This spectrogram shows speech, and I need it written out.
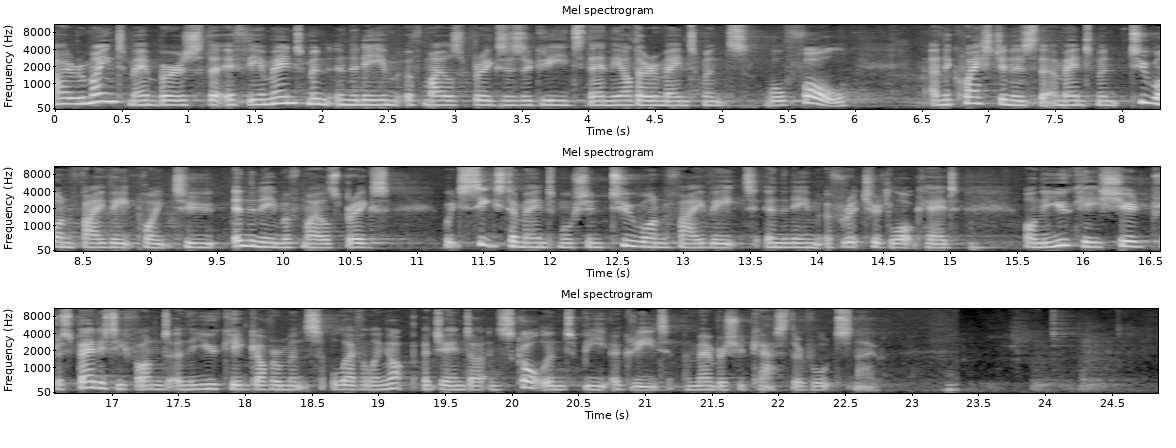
I remind members that if the amendment in the name of Miles Briggs is agreed, then the other amendments will fall. And the question is that Amendment 2158.2 in the name of Miles Briggs, which seeks to amend Motion 2158 in the name of Richard Lockhead on the UK Shared Prosperity Fund and the UK Government's Levelling Up agenda in Scotland be agreed. A member should cast their votes now.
